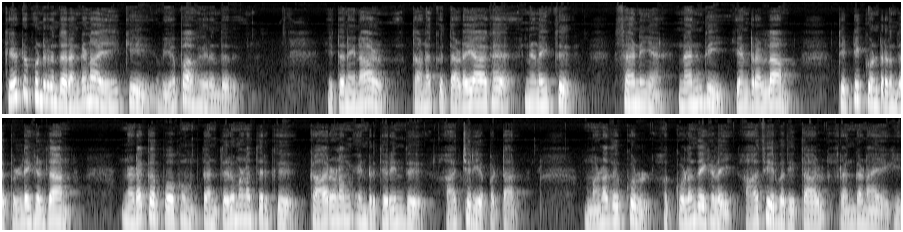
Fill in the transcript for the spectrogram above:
கேட்டுக்கொண்டிருந்த ரங்கநாயகிக்கு வியப்பாக இருந்தது. இத்தனை நாள் தனக்கு தடையாக நினைத்து சனிய நந்தி என்றெல்லாம் திட்டிக் கொண்டிருந்த பிள்ளைகள்தான் நடக்கப் போகும் தன் திருமணத்திற்கு காரணம் என்று தெரிந்து ஆச்சரியப்பட்டாள். மனதுக்குள் அக்குழந்தைகளை ஆசீர்வதித்தாள் ரங்கநாயகி.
